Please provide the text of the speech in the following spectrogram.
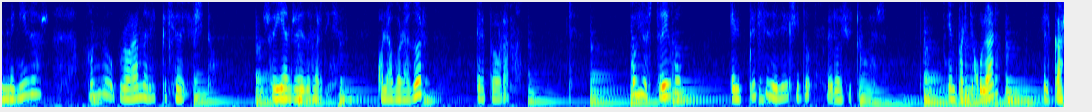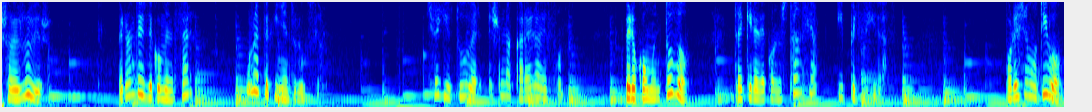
nuevo programa del Precio del Éxito. Soy Rodríguez Martínez, colaborador del programa. Hoy os traigo el precio del éxito de los youtubers, en particular el caso de Rubius. Pero antes de comenzar, una pequeña introducción. Ser youtuber es una carrera de fondo, pero como en todo, requiere de constancia y periodicidad. Por ese motivo,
